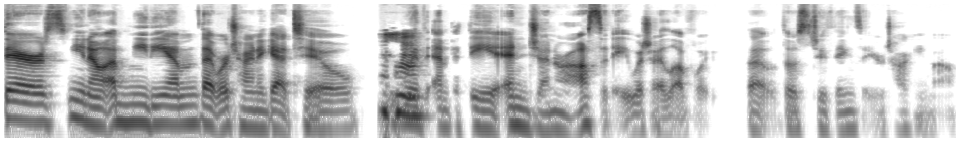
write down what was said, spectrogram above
there's you know a medium that we're trying to get to mm-hmm. with empathy and generosity which i love what those two things that you're talking about.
